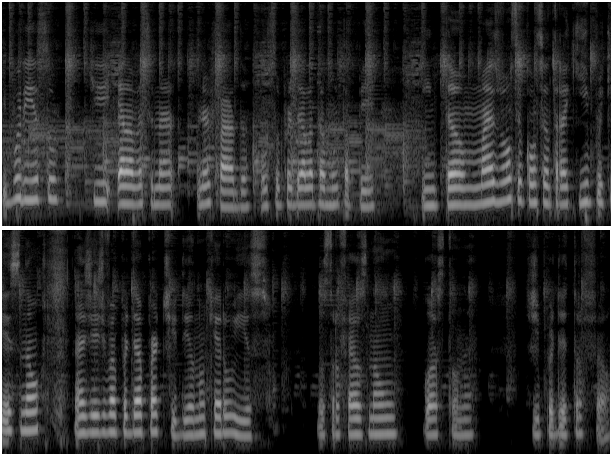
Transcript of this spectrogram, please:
E por isso que ela vai ser nerfada. O super dela tá muito AP. Então, mas vamos se concentrar aqui, porque senão a gente vai perder a partida. E eu não quero isso. Os troféus não gostam, né? De perder troféu.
